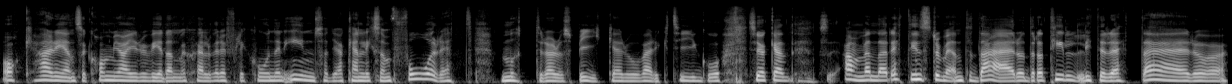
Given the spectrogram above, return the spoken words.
Och här igen så kommer jag i redan med självreflektionen in, så att jag kan liksom få rätt muttrar och spikar och verktyg. Och, så jag kan använda rätt instrument där och dra till lite rätt där. Och,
